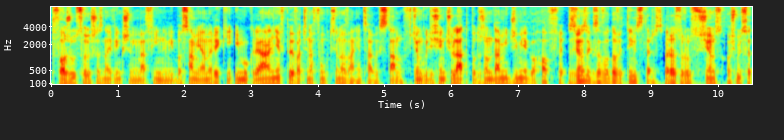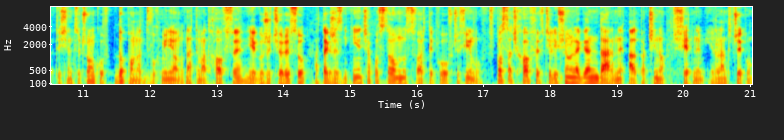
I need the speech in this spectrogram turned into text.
tworzył sojusze z największymi mafijnymi bossami Ameryki i mógł realnie wpływać na funkcjonowanie całych Stanów. W ciągu 10 lat pod rządami Jimmy'ego Hoffy związek zawodowy Teamsters rozrósł się z 800 tysięcy członków do ponad 2 milionów. Na temat Hoffy, jego życiorysu, a także zniknięcia powstało mnóstwo artykułów czy filmów. W postać Hoffy wcielił się legendarny Al Pacino świetnym Irlandczyku.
